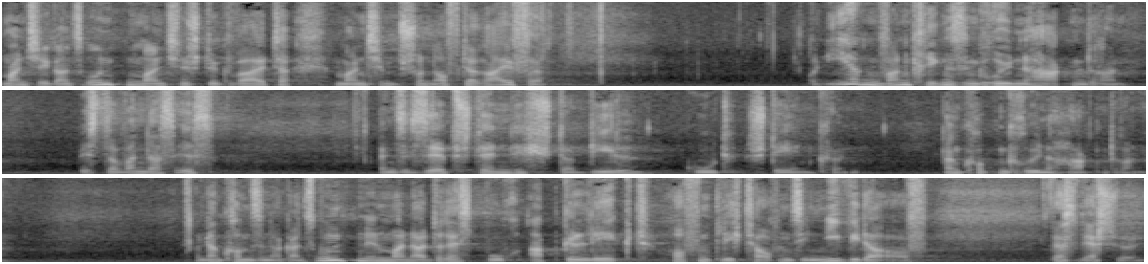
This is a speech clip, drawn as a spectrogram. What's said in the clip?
Manche ganz unten, manche ein Stück weiter, manche schon auf der Reife. Und irgendwann kriegen sie einen grünen Haken dran. Wisst ihr, wann das ist? Wenn sie selbstständig, stabil, gut stehen können. Dann kommt ein grüner Haken dran. Und dann kommen sie nach ganz unten in mein Adressbuch, abgelegt. Hoffentlich tauchen sie nie wieder auf. Das wäre schön.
